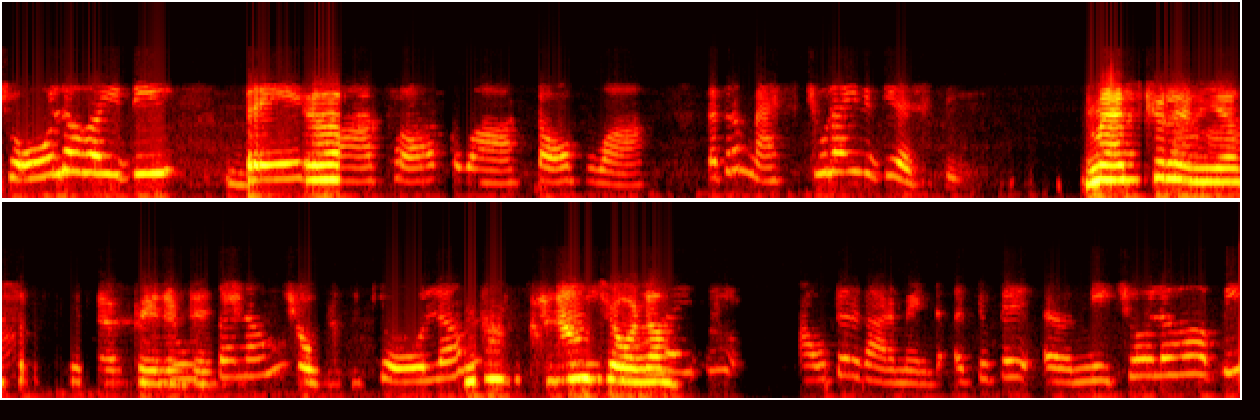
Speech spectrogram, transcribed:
चोलः इति ड्रेस् वा फ्राक् वा टाप् वा तत्र मेस्क्युलैन् इति अस्ति। मेस्क्युलैन् यस् चोलम् इति औटर् गार्मेण्ट् इत्युक्ते निचोलः अपि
